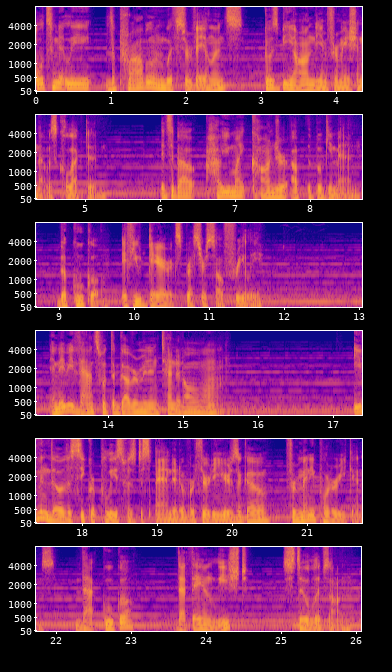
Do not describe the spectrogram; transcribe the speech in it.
Ultimately, the problem with surveillance goes beyond the information that was collected. It's about how you might conjure up the boogeyman, the cuco, if you dare express yourself freely. And maybe that's what the government intended all along. Even though the secret police was disbanded over 30 years ago, for many Puerto Ricans, that cuco that they unleashed still lives on.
